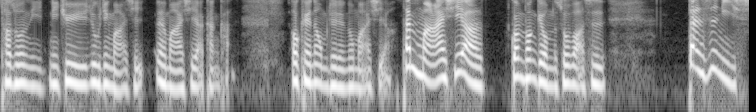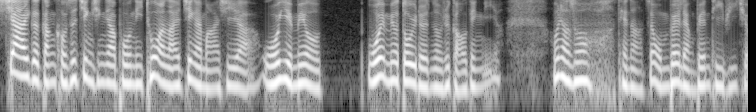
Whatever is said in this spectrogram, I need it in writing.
他说你你去入境马来西呃马来西亚看看，OK，那我们就联络马来西亚，但马来西亚官方给我们的说法是，但是你下一个港口是进新加坡，你突然来进来马来西亚，我也没有。我也没有多余的人手去搞定你啊！我想说，天哪，这我们被两边踢皮球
